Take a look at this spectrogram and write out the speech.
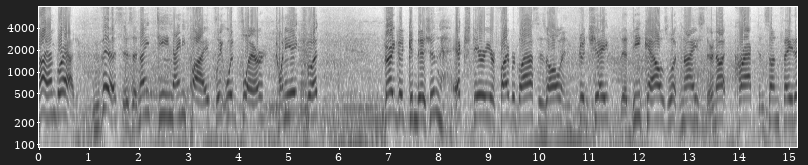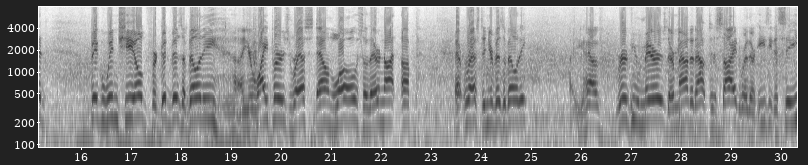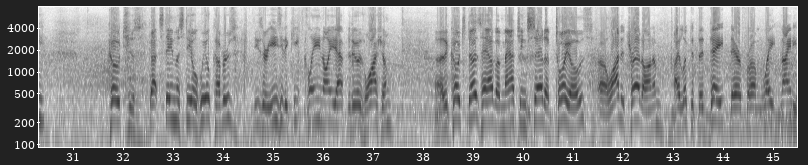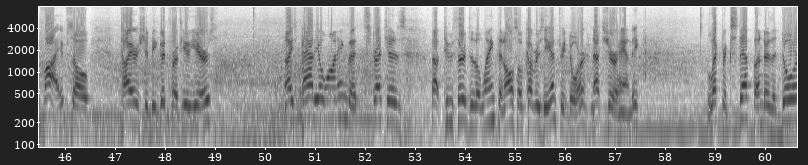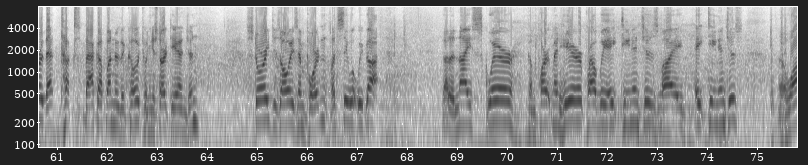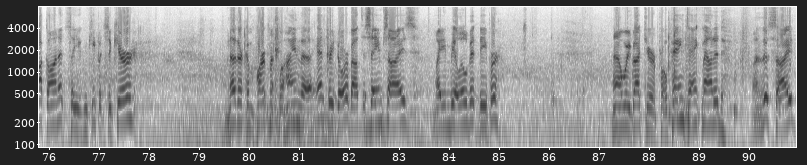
Hi, I'm Brad. This is a 1995 Fleetwood Flair, 28 foot, very good condition. Exterior fiberglass is all in good shape. The decals look nice. They're not cracked and sun faded. Big windshield for good visibility. Uh, your wipers rest down low so they're not up at rest in your visibility. Uh, you have rear view mirrors. They're mounted out to the side where they're easy to see. Coach has got stainless steel wheel covers. These are easy to keep clean. All you have to do is wash them. Uh, the coach does have a matching set of Toyos, a lot of tread on them. I looked at the date, they're from late 95, so tires should be good for a few years. Nice patio awning that stretches about two thirds of the length and also covers the entry door. That's sure handy. Electric step under the door that tucks back up under the coach when you start the engine. Storage is always important. Let's see what we've got. Got a nice square compartment here, probably 18 inches by 18 inches. A lock on it so you can keep it secure. Another compartment behind the entry door, about the same size, might even be a little bit deeper. Now we've got your propane tank mounted on this side,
